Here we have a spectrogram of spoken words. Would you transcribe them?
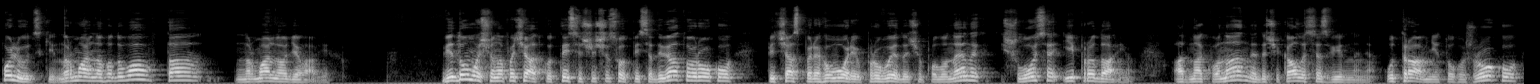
по-людськи, нормально годував та нормально одягав їх. Відомо, що на початку 1659 року під час переговорів про видачу полонених йшлося і про Дар'ю, однак вона не дочекалася звільнення. У травні того ж року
